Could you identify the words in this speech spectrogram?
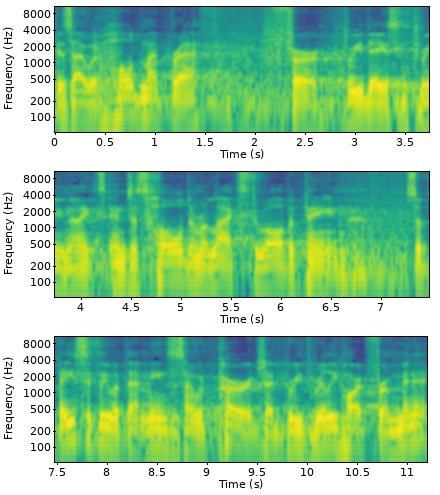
is I would hold my breath for three days and three nights and just hold and relax through all the pain. So basically, what that means is I would purge, I'd breathe really hard for a minute,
